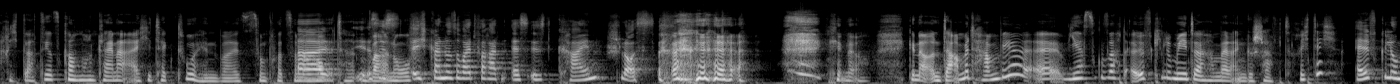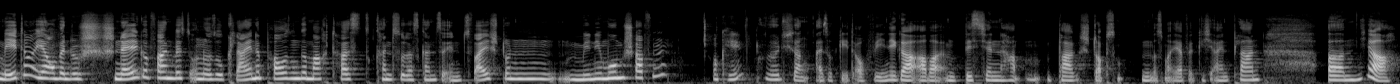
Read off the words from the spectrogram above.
Ach, ich dachte, jetzt kommt noch ein kleiner Architekturhinweis zum Potsdamer äh, Hauptbahnhof. Ist, ich kann nur so weit verraten, es ist kein Schloss. genau, genau. Und damit haben wir, äh, wie hast du gesagt, elf Kilometer haben wir dann geschafft, richtig? Elf Kilometer, ja. Und wenn du schnell gefahren bist und nur so kleine Pausen gemacht hast, kannst du das Ganze in zwei Stunden Minimum schaffen. Okay. Würde ich sagen. Also geht auch weniger, aber ein bisschen, ein paar Stops muss man ja wirklich einplanen. Ähm, ja,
